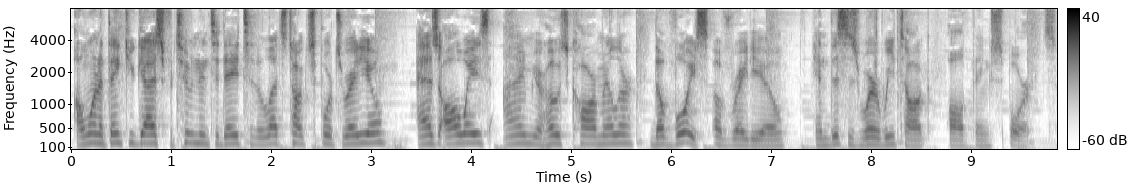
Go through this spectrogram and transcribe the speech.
I want to thank you guys for tuning in today to the Let's Talk Sports Radio. As always, I'm your host, Carl Miller, the voice of radio, and this is where we talk all things sports.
